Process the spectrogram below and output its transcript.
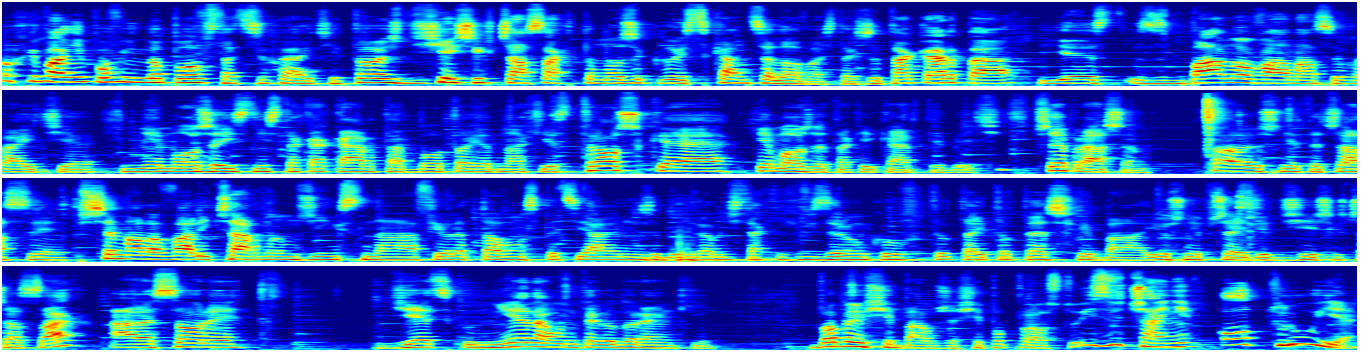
To chyba nie powinno powstać, słuchajcie. To już w dzisiejszych czasach to może kogoś skancelować. Także ta karta jest zbanowana, słuchajcie. Nie może istnieć taka karta, bo to jednak jest troszkę. Nie może takiej karty być. Przepraszam. To już nie te czasy. Przemalowali czarną Jinx na fioletową specjalnie, żeby nie robić takich wizerunków. Tutaj to też chyba już nie przejdzie w dzisiejszych czasach. Ale sorry, dziecku, nie dałbym tego do ręki. Bo bym się bał, że się po prostu i zwyczajnie otruje.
